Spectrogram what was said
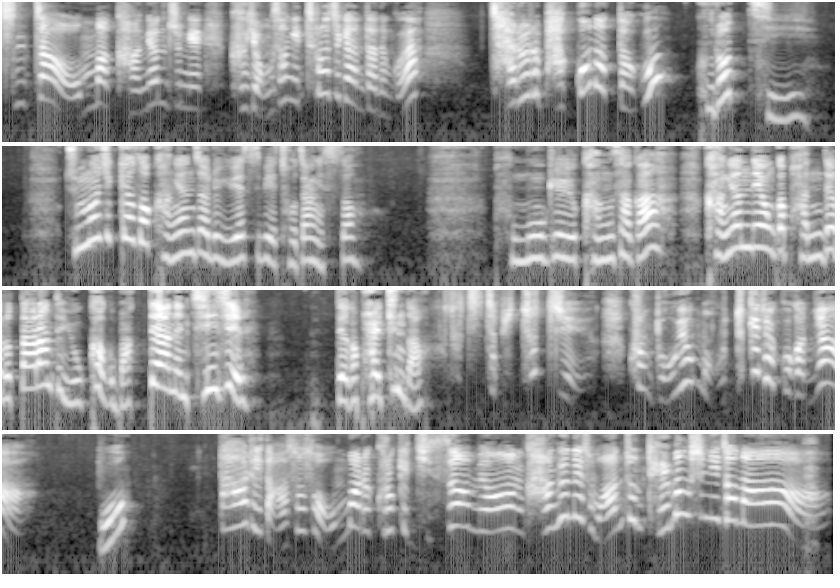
진짜 엄마 강연 중에 그 영상이 틀어지게 한다는 거야? 자료를 바꿔놨다고? 그렇지. 주문시켜서 강연 자료 USB에 저장했어. 부모 교육 강사가 강연 내용과 반대로 딸한테 욕하고 막대하는 진실. 내가 밝힌다. 너 진짜 미쳤지? 그럼 너희 엄마 어떻게 될 것 같냐? 뭐? 딸이 나서서 엄마를 그렇게 디스하면 강연에서 완전 대망신이잖아.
